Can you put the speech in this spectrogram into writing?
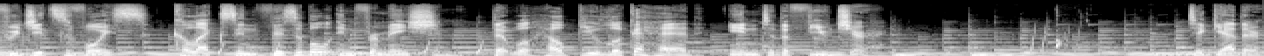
Fujitsu Voice collects invisible information that will help you look ahead into the future. Together,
